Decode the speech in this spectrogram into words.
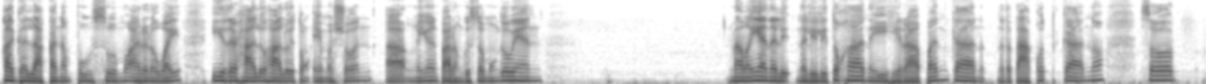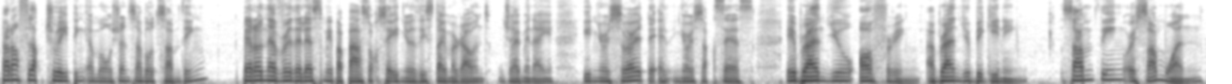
kagalakan ng puso mo. I don't know why. Either halo-halo itong emosyon. Uh, ngayon, parang gusto mong gawin. Mamaya, nali- nalilito ka, nahihirapan ka, natatakot ka, no? So, parang fluctuating emotions about something. Pero nevertheless, may papasok sa inyo this time around, Gemini, in your swerte and in your success, a brand new offering, a brand new beginning something or someone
